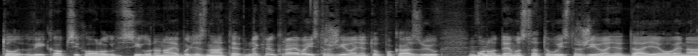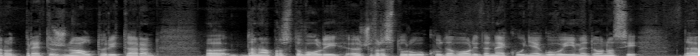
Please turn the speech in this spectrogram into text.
to vi kao psiholog sigurno najbolje znate, na kraju krajeva istraživanja to pokazuju, mm -hmm. ono demonstratovo istraživanje da je ovaj narod pretežno autoritaran, da naprosto voli čvrstu ruku, da voli da neku u njegovo ime donosi E,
